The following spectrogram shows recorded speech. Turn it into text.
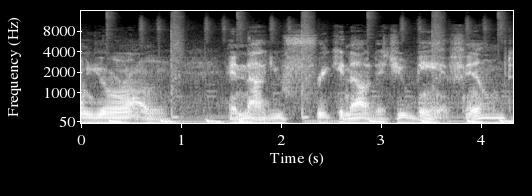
on your own. And now you freaking out that you being filmed.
